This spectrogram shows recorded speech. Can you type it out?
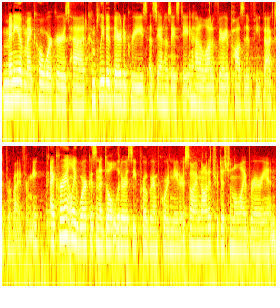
Many of my coworkers had completed their degrees at San Jose State and had a lot of very positive feedback to provide for me. I currently work as an adult literacy program coordinator, so I'm not a traditional librarian,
